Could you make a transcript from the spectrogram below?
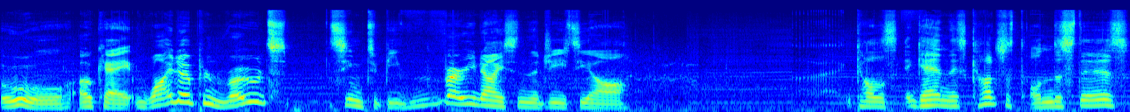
Ooh, okay. Wide open roads seem to be very nice in the GTR. Because, again, this car just understeers.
